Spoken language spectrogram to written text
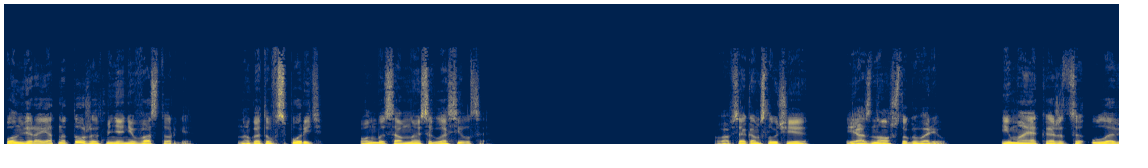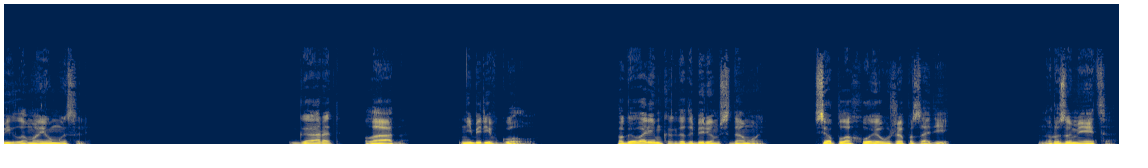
Он, вероятно, тоже от меня не в восторге, но готов спорить, он бы со мной согласился. Во всяком случае, я знал, что говорю, и Майя, кажется, уловила мою мысль. «Гаррет?» «Ладно, не бери в голову. Поговорим, когда доберемся домой. Все плохое уже позади». «Ну, разумеется.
